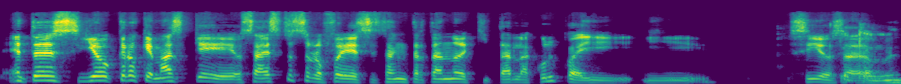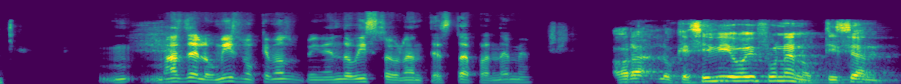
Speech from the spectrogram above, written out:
Entonces yo creo que más que, o sea, esto solo fue, se están tratando de quitar la culpa y, y sí, o sea, Totalmente. más de lo mismo que hemos viniendo visto durante esta pandemia. Ahora, lo que sí vi hoy fue una noticia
